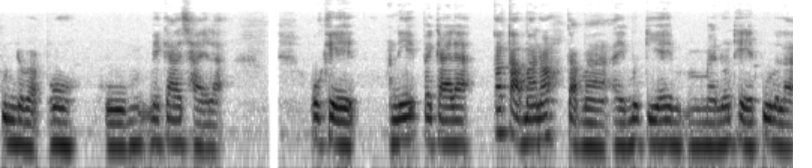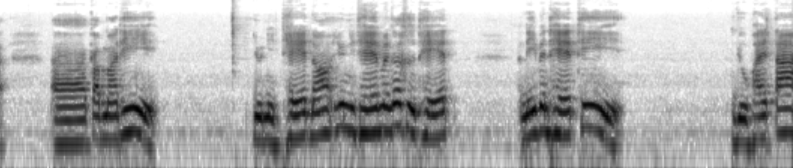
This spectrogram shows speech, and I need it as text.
คุณจะแบบโอ้กูไม่กล้าใช้ละโอเคอันนี้ไปไกลล้วก็กลับมาเนาะกลับมาไอ้เมื่อกี้ไอ้แมนนวลเทสพูดไปล้วอ่ากลับมาที่unit test เนาะ unit test มันก็คือ test อันนี้เป็น test ที่อยู่ภายใต้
